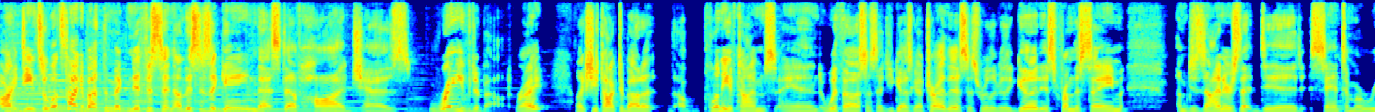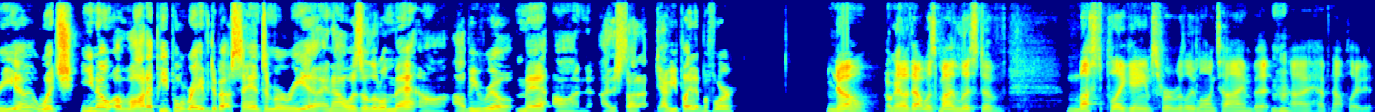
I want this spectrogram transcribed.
All right, Dean. So let's talk about the Magnificent. Now, this is a game that Steph Hodge has raved about, right? Like she talked about it uh, plenty of times and with us and said, "You guys got to try this. It's really, really good." It's from the same um, designers that did Santa Maria, which you know a lot of people raved about Santa Maria, and I was a little meh on. I'll be real, meh on. I just thought, have you played it before? No, Okay. no, that was my list of must play games for a really long time, but Mhm. I have not played it.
